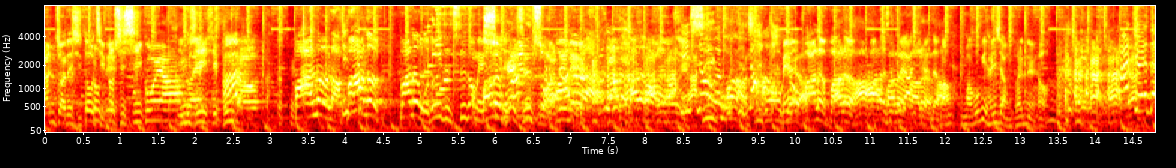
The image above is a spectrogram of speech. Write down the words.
安全的是多几都是西瓜啊，不是是葡萄。芭乐啦，芭乐，芭乐我都一直吃都没事。芭乐可以吃转的呢。芭乐，芭乐，其实西瓜啦，西瓜，没有芭乐，芭乐，芭乐是最安全的。马马不必很想喷的哦。他觉得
